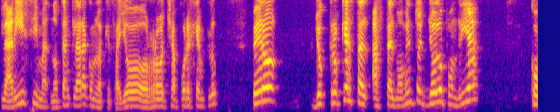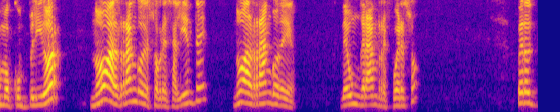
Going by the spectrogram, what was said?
clarísima, no tan clara como la que falló Rocha, por ejemplo, pero yo creo que hasta, hasta el momento yo lo pondría como cumplidor, no al rango de sobresaliente, no al rango de, un gran refuerzo. Pero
